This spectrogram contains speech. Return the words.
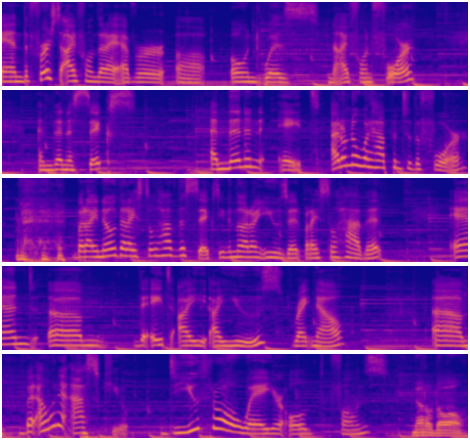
And the first iPhone that I ever uh, owned was an iPhone 4, and then a 6, and then an 8. I don't know what happened to the 4, but I know that I still have the 6, even though I don't use it, but I still have it. And um, the 8 I, I use right now. Um, but I want to ask you do you throw away your old phones? Not at all.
